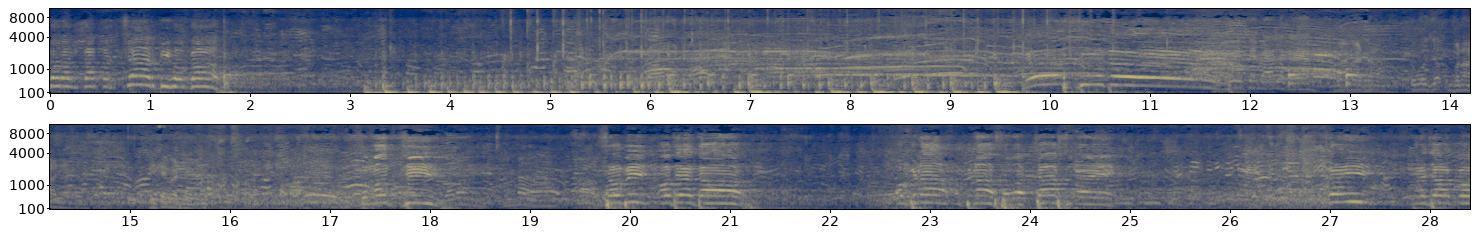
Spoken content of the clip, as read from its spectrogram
धर्म का प्रचार भी होगा। बना जी, सभी अहदेदार अपना अपना समाचार सुनाए। कहीं प्रजा को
